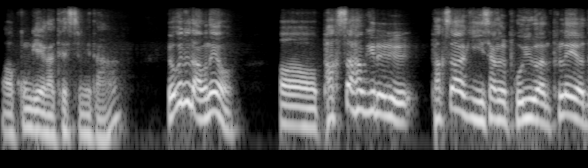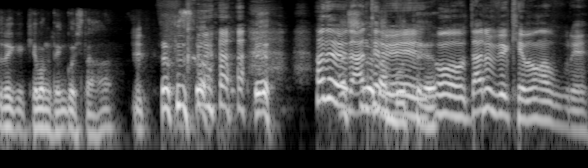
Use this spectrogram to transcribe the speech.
어, 공개가 됐습니다. 여기도 나오네요. 어, 박사 학위를 박사 학위 이상을 보유한 플레이어들에게 개방된 것이다. 음. 그러면서 아, 근데 왜 아, 나한테 씨발, 난 왜. 어, 나는 왜 개방하고 그래?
